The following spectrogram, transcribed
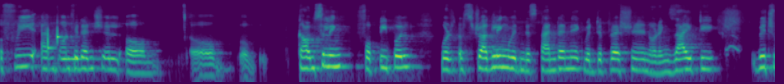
a free and confidential um, uh, uh, counseling for people who are struggling with this pandemic, with depression or anxiety, which,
